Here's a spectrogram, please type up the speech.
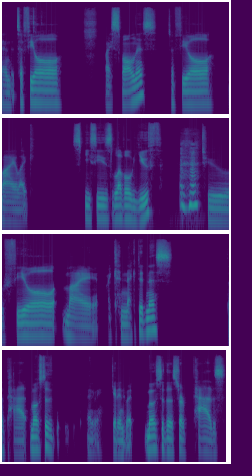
and to feel my smallness, to feel my like species level youth, Mm-hmm. to feel my my connectedness. The path, most of anyway, get into it. Most of the sort of paths,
